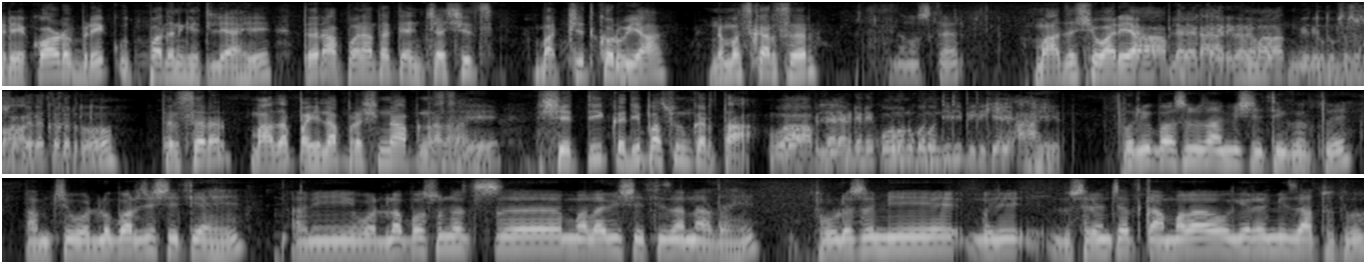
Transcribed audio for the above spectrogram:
रेकॉर्ड ब्रेक उत्पादन घेतले आहे. तर आपण आता त्यांच्याशीच बातचीत करूया. नमस्कार सर. नमस्कार. माझं शिवार या आपल्या कार्यक्रमात मी तुमचं स्वागत करतो. तर सर माझा पहिला प्रश्न आपणास आहे शेती कधीपासून करता व आपल्याकडे कोणकोणती पिके आहेत? पूर्वीपासूनच आम्ही शेती करतोय. आमची वडिलोपार्जित शेती आहे आणि वडिलापासूनच मला बी शेतीचा नाद आहे. थोडंसं मी म्हणजे दुसऱ्यांच्यात कामाला वगैरे मी जात होतो.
